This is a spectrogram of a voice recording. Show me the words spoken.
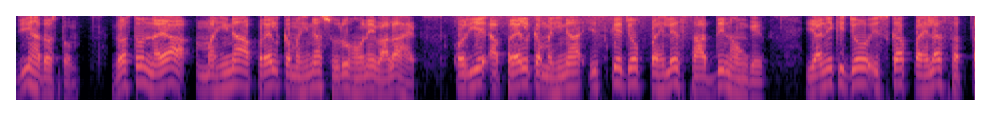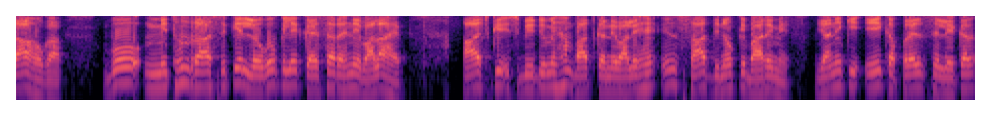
जी हाँ दोस्तों दोस्तों, नया महीना अप्रैल का महीना शुरू होने वाला है और ये अप्रैल का महीना इसके जो पहले सात दिन होंगे, यानी कि जो इसका पहला सप्ताह होगा, वो मिथुन राशि के लोगों के लिए कैसा रहने वाला है? आज के इस वीडियो में हम बात करने वाले हैं इन सात दिनों के बारे में, यानी कि एक अप्रैल से लेकर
